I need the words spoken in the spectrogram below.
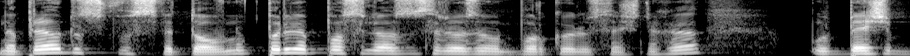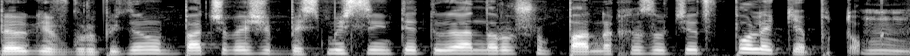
На предното св- световно, първият по-сериозен сериозен отбор, който срещнаха, беше Белгия в групите, но обаче беше безсмислен и те тогава нарочно паднаха за да отидат в по-лекия поток. М.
